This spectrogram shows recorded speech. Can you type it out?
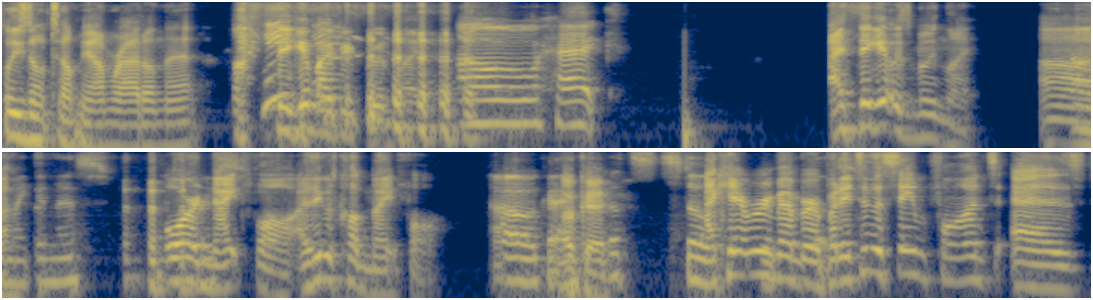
Please don't tell me I'm right on that. I think it might be Moonlight. Oh heck! I think it was Moonlight, oh uh, my goodness. or Nightfall. I think it was called Nightfall. Oh okay. Okay. That's still. I can't remember, but it's in the same font as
